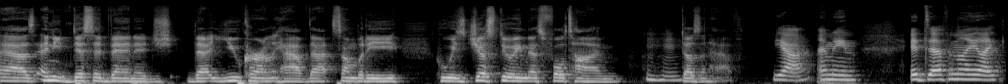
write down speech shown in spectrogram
as any disadvantage that you currently have that somebody who is just doing this full time doesn't have. Yeah, I mean, it definitely like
